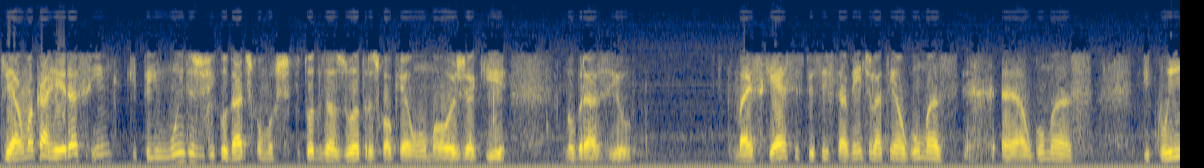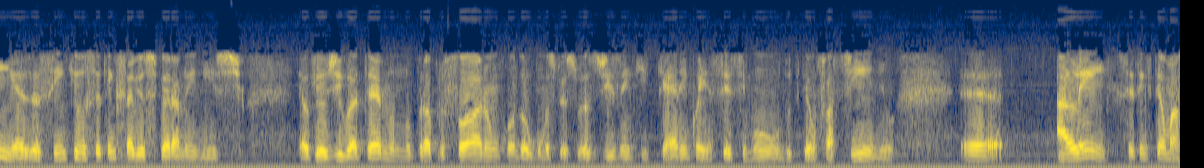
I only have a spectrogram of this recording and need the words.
que é uma carreira assim que tem muitas dificuldades como todas as outras, qualquer uma hoje aqui no Brasil, mas que essa especificamente ela tem algumas é, algumas picuinhas assim que você tem que saber superar no início. É o que eu digo até no, no próprio fórum quando algumas pessoas dizem que querem conhecer esse mundo, que tem um fascínio. É, além, você tem que ter uma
